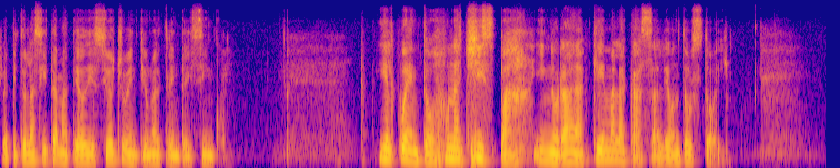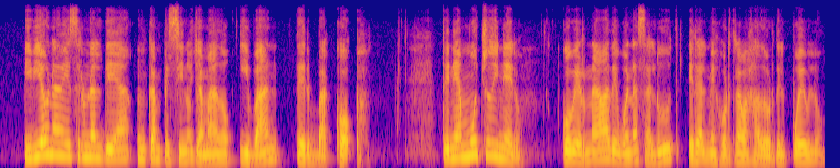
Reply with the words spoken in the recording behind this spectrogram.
Repito la cita, Mateo 18, 21 al 35. Y el cuento, una chispa ignorada quema la casa, León Tolstoy. Vivía una vez en una aldea un campesino llamado Iván Terbakov. Tenía mucho dinero, gobernaba de buena salud, era el mejor trabajador del pueblo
